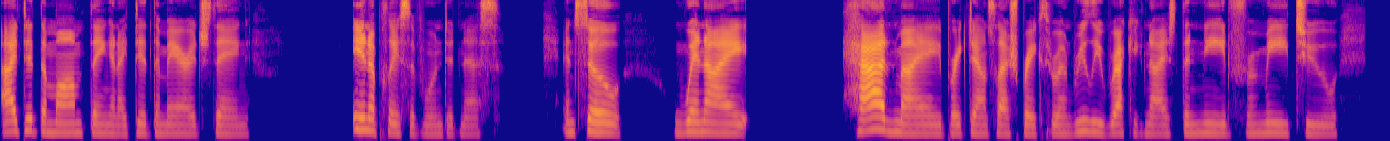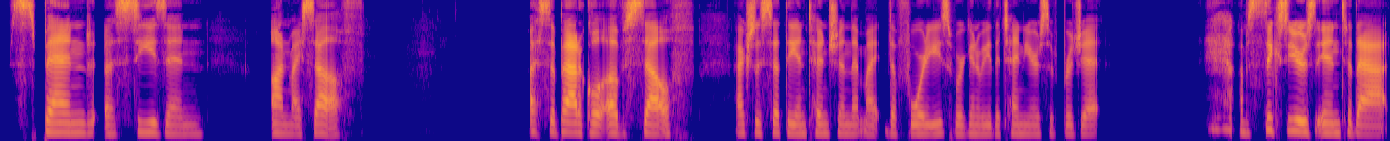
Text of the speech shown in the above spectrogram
I did the mom thing and I did the marriage thing in a place of woundedness. And so when I had my breakdown slash breakthrough and really recognized the need for me to spend a season on myself, a sabbatical of self. I actually set the intention that my the 40s were going to be the 10 years of Bridget. I'm six years into that,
